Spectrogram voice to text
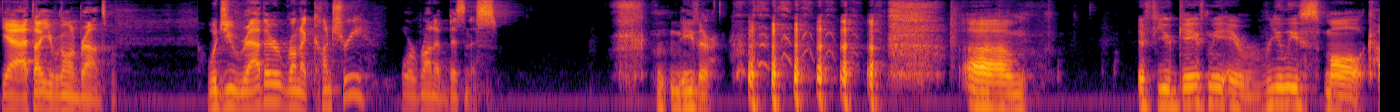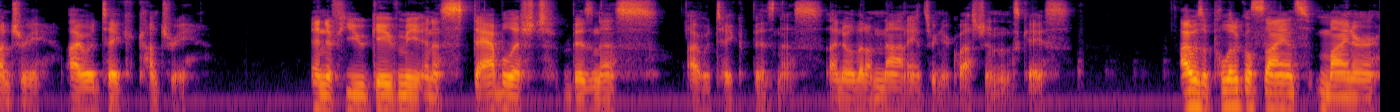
Yeah, I thought you were going Browns. Would you rather run a country or run a business? Neither. um, if you gave me a really small country, I would take country. And if you gave me an established business, I would take business. I know that I'm not answering your question in this case. I was a political science minor.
